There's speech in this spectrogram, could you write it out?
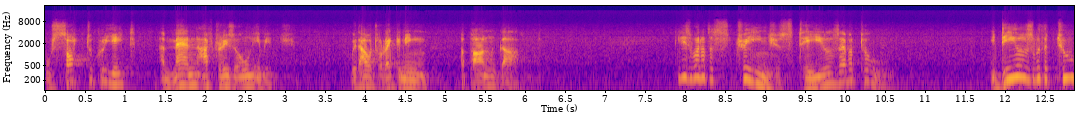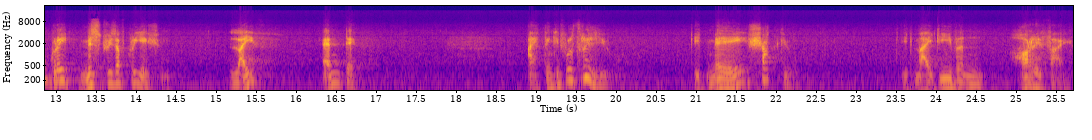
who sought to create a man after his own image without reckoning upon God. It is one of the strangest tales ever told. It deals with the two great mysteries of creation life and death. I think it will thrill you. It may shock you. It might even horrify you.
